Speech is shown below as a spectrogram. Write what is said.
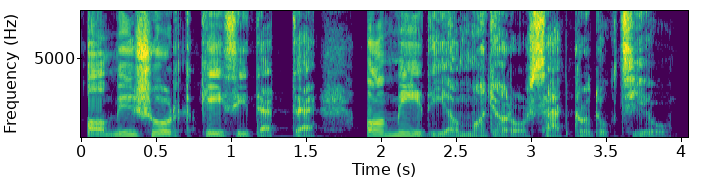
A műsort készítette a Média Magyarország produkció.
